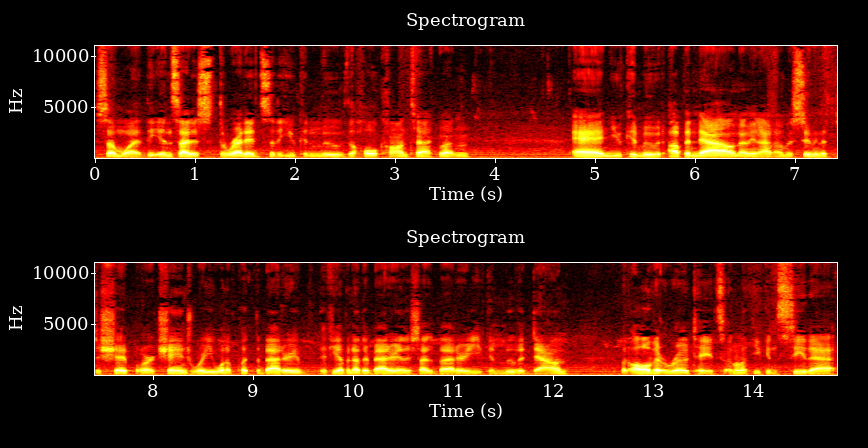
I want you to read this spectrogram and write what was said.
somewhat. The inside is threaded so that you can move the whole contact button and you can move it up and down. I mean, I'm assuming that's the shape or change where you want to put the battery. If you have another battery on the other side of the battery, you can move it down. But all of it rotates. I don't know if you can see that,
